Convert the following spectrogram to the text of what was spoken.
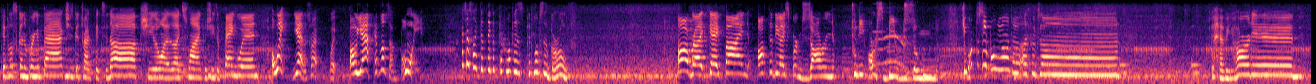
Piplup's gonna bring it back. She's gonna try to fix it up. She's the one that likes flying because she's a penguin. Oh wait, yeah, that's right. Wait. Oh yeah, Piplup's a boy. I just like to think of Piplup as Piplup's as girls. Alright, okay, fine. Off to the iceberg zone. To the iceberg zone. Do you want to see a Pokemon to the iceberg zone? Heavy hearted.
